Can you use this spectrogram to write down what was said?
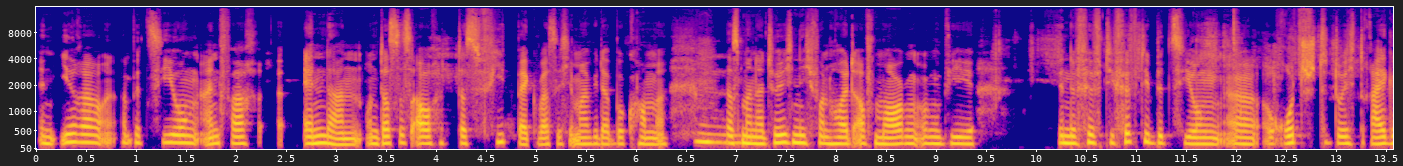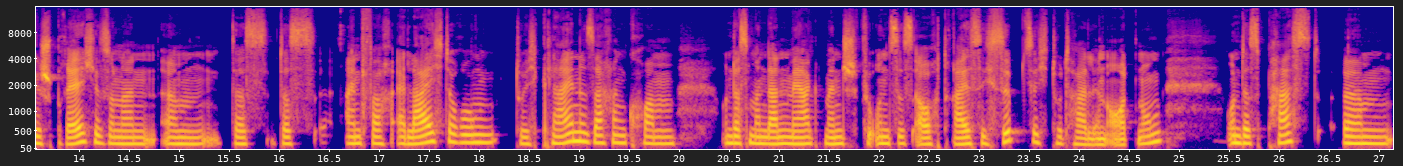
in ihrer Beziehung einfach äh, ändern. Und das ist auch das Feedback, was ich immer wieder bekomme, mhm. dass man natürlich nicht von heute auf morgen irgendwie in eine 50-50-Beziehung äh, rutscht durch drei Gespräche, sondern ähm, dass, dass einfach Erleichterung durch kleine Sachen kommen und dass man dann merkt, Mensch, für uns ist auch 30-70 total in Ordnung und das passt ähm,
